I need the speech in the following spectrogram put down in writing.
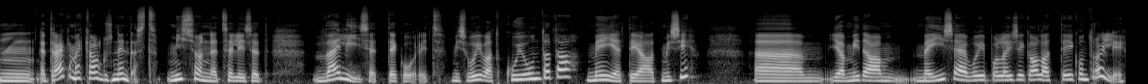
et räägime äkki alguses nendest, mis on need sellised välised tegurid, mis võivad kujundada meie teadmisi ähm, ja mida me ise võib-olla isegi alati ei kontrolli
